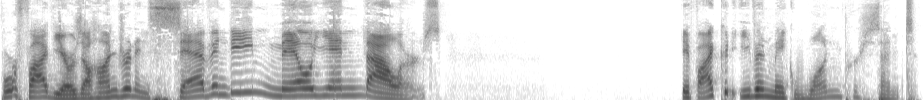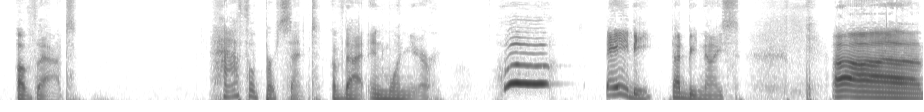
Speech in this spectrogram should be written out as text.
for five years $170 million. If I could even make 1% of that, half a percent of that in one year, Woo, baby, that'd be nice. Uh,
